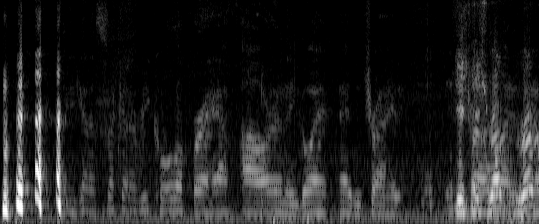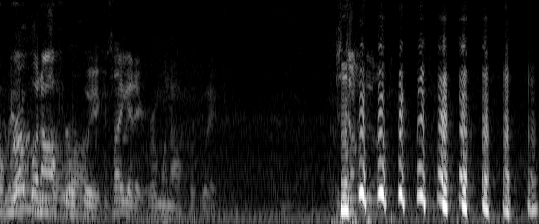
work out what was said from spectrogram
so you gotta suck on a Ricola for a half hour and then go ahead and try it. just Try just one, rub, rub, rub one off real lung. quick. That's all I got to Rub one off real quick. Just don't do it.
